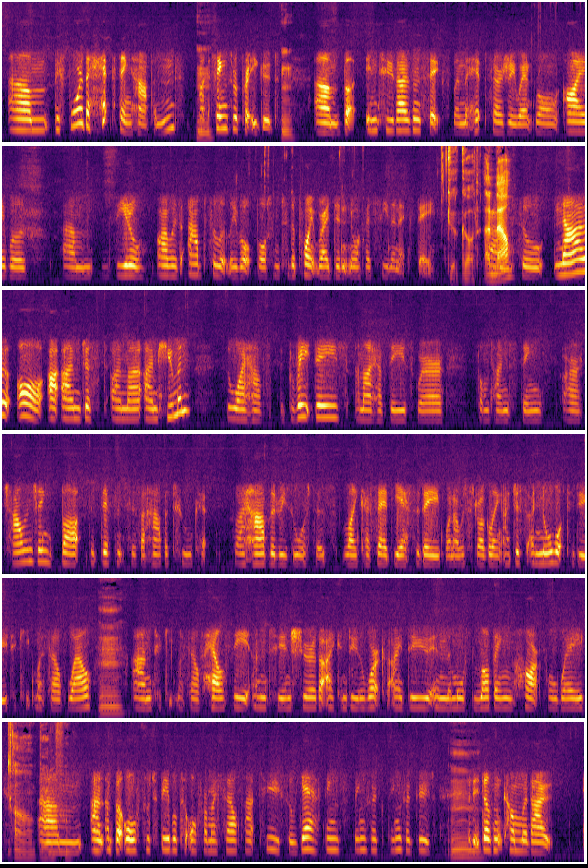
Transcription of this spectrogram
um, before the hip thing happened, uh, things were pretty good. Um, but in 2006, when the hip surgery went wrong, I was um, zero. I was absolutely rock bottom to the point where I didn't know if I'd see the next day. Good God. And Um, now? So now, oh, I, I'm just, I'm, a, I'm human. So I have great days, and I have days where sometimes things are challenging. But the difference is, I have a toolkit. So I have the resources. Like I said yesterday, when I was struggling, I just I know what to do to keep myself well Mm. and to keep myself healthy and to ensure that I can do the work that I do in the most loving, heartful way. Oh, um, and, but also to be able to offer myself that too. So yeah, things things are things are good, Mm. but it doesn't come without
